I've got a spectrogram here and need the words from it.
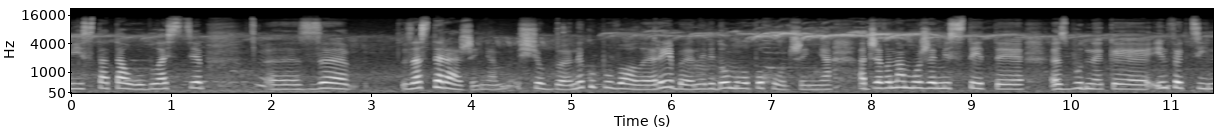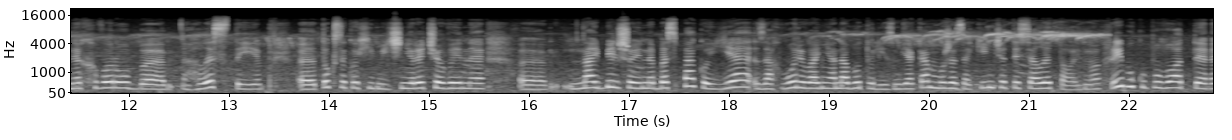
міста та області е, з застереженням, щоб не купували риби невідомого походження, адже вона може містити е, збудники інфекційних хвороб, е, глисти, е, токсикохімічні речовини. Найбільшою небезпекою є захворювання на ботулізм, яке може закінчитися летально. Рибу купувати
